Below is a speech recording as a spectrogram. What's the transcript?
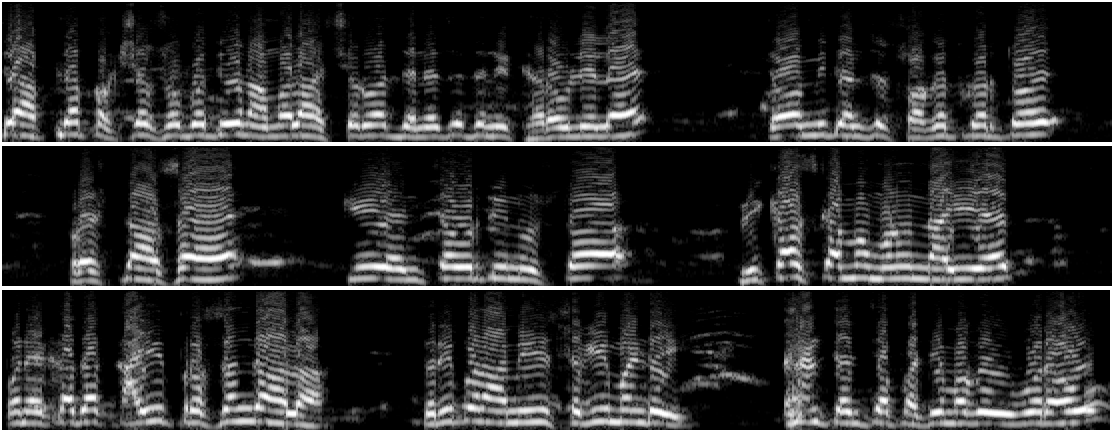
ते आपल्या पक्षासोबत येऊन आम्हाला आशीर्वाद देण्याचं त्यांनी ठरवलेलं आहे. तेव्हा मी त्यांचं स्वागत करतोय. प्रश्न असा आहे की यांच्यावरती नुसतं विकास कामं म्हणून नाही आहेत पण एखादा काही प्रसंग आला तरी पण आम्ही सगळी मंडळी त्यांच्या पाठीमागं उभं राहू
